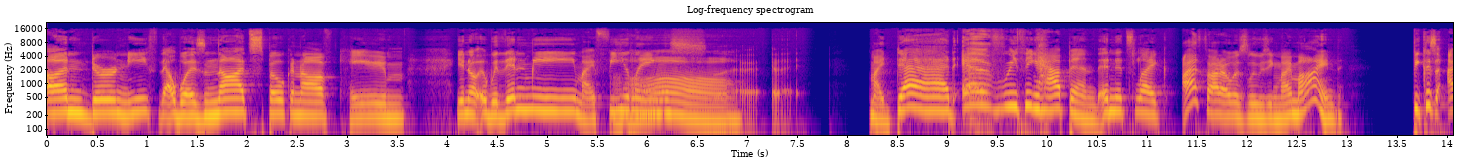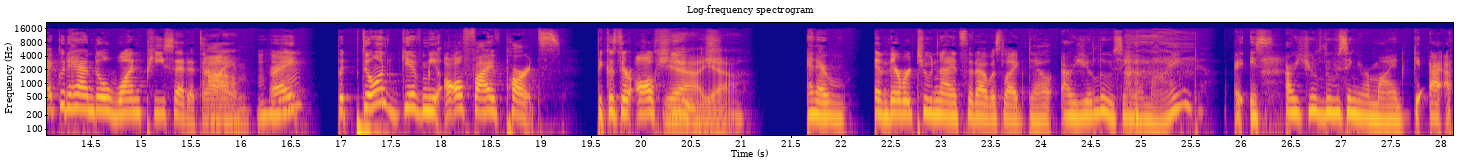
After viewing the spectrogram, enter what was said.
underneath that was not spoken of came, you know, within me, my feelings, Oh. my dad, everything happened. And it's like, I thought I was losing my mind because I could handle one piece at a time, Mm-hmm. right? But don't give me all five parts because they're all huge. Yeah, yeah. And I and there were two nights that I was like, Del, are you losing your mind? Is are you losing your mind? I, I-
